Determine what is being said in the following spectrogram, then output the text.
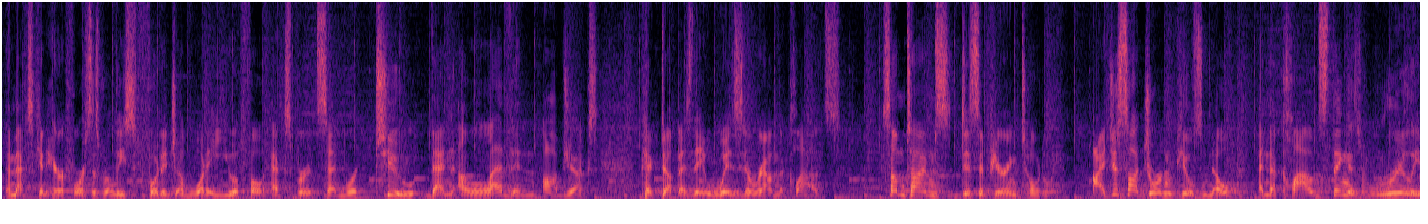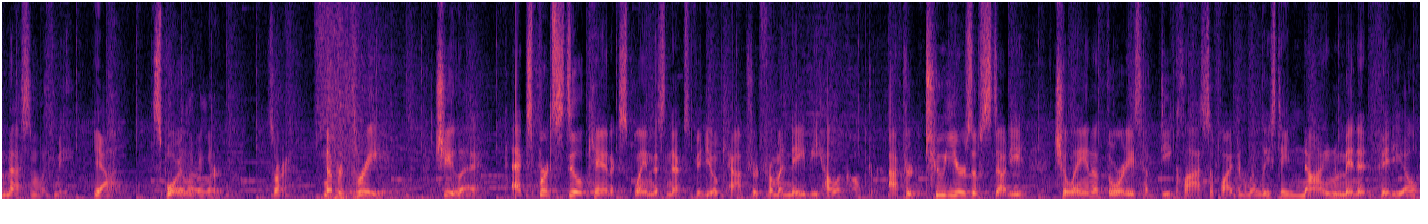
The Mexican Air Force has released footage of what a UFO expert said were two, then 11 objects picked up as they whizzed around the clouds, sometimes disappearing totally. I just saw Jordan Peele's Nope, and the clouds thing is really messing with me. Yeah, spoiler alert. Sorry. Number 3. Chile. Experts still can't explain this next video captured from a Navy helicopter. After two years of study, Chilean authorities have declassified and released a 9 minute video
